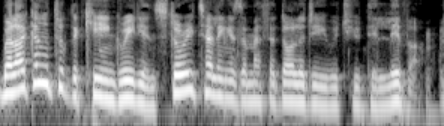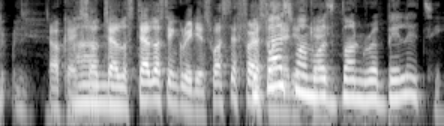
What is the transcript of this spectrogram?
Well, I kind of took the key ingredients. Storytelling is a methodology which you deliver. Okay, so Um, tell us. Tell us the ingredients. What's the first? the first one, one was vulnerability.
